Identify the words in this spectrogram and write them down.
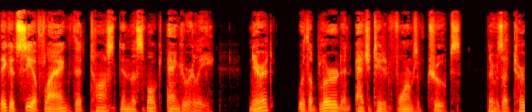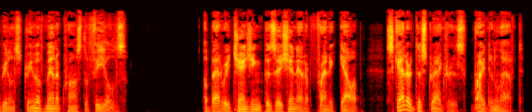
They could see a flag that tossed in the smoke angrily. Near it were the blurred and agitated forms of troops. There was a turbulent stream of men across the fields. A battery changing position at a frantic gallop scattered the stragglers right and left.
